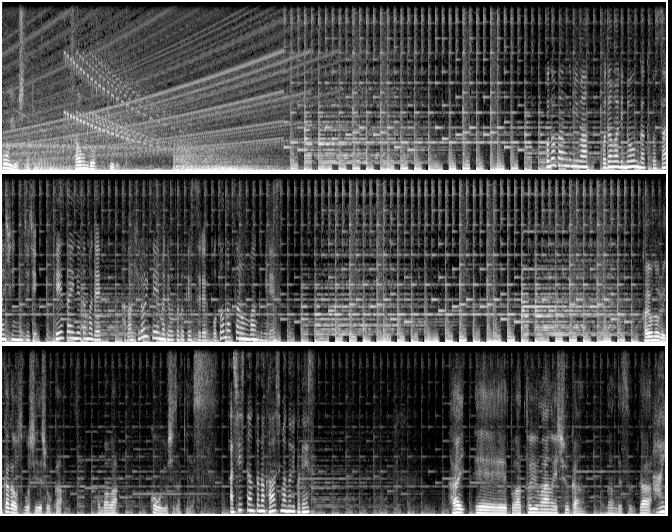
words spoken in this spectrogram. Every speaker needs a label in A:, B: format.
A: 高井吉崎のサウンドキュービック
B: この番組はこだわりの音楽と最新の時事経済ネタまで幅広いテーマでお届けする大人サロン番組です。
A: 火曜の夜いかがお過ごしでしょうか？こんばんは高井吉崎です。
B: アシスタントの川島典子です。
A: はいえーとあっという間の1週間なんですが。
B: はい。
